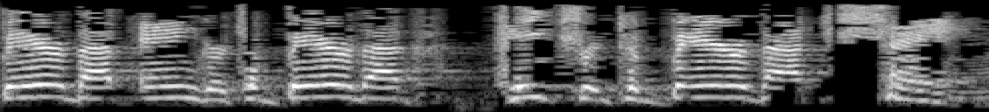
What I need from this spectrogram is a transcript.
bear that anger, to bear that hatred, to bear that shame?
